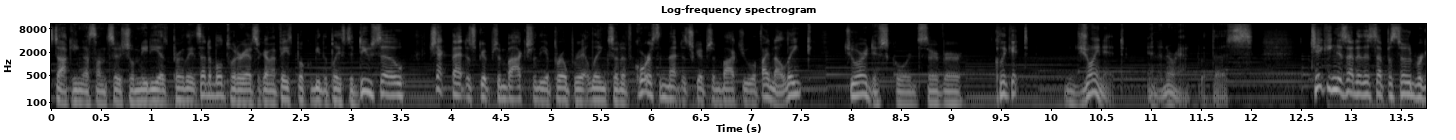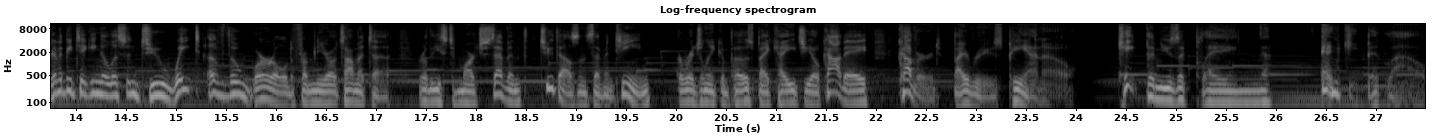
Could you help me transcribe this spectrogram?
Stalking us on social media is perfectly acceptable. Twitter, Instagram, and Facebook will be the place to do so. Check that description box for the appropriate links. And of course, in that description box, you will find a link to our Discord server. Click it, join it, and interact with us. Taking us out of this episode, we're going to be taking a listen to Weight of the World from Nier Automata, released March 7th, 2017, originally composed by Keiichi Okabe, covered by Ru's Piano. Keep the music playing and keep it loud.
